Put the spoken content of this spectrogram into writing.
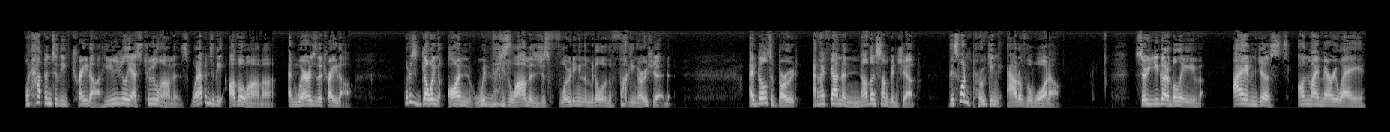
What happened to the trader? He usually has two llamas. What happened to the other llama? And where is the trader? What is going on with these llamas just floating in the middle of the fucking ocean? I built a boat and I found another sunken ship, this one poking out of the water. So you gotta believe, I am just on my merry way,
